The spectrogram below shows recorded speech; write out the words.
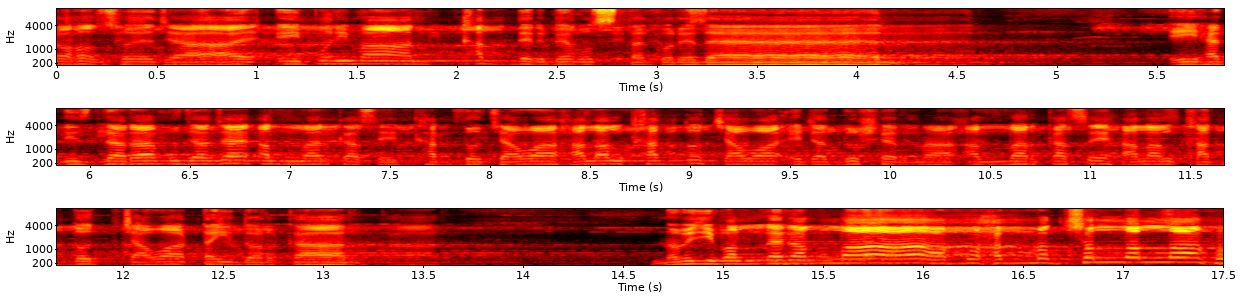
সহজ হয়ে যায়, এই পরিমাণ খাদ্যের ব্যবস্থা করে দেন। এই হাদিস দ্বারা বোঝা যায়, আল্লাহর কাছে খাদ্য চাওয়া হালাল খাদ্য চাওয়া এটা দোষের না, আল্লাহর কাছে হালাল খাদ্য চাওয়াটাই দরকার। নবীজি বললেন, আল্লাহ মুহাম্মদ সাল্লাল্লাহু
